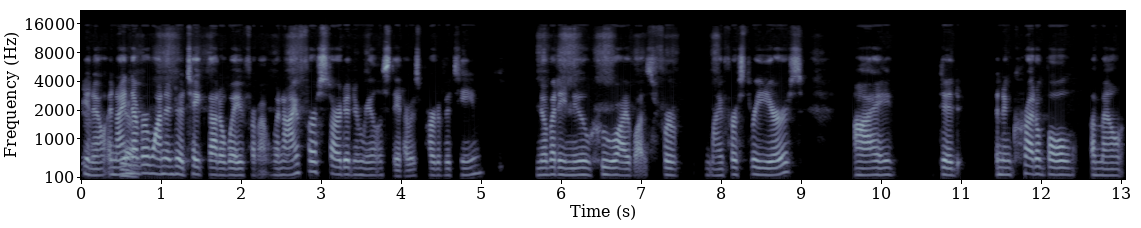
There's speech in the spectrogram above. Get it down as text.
Yeah. You know, and I yeah. never wanted to take that away from it. When I first started in real estate, I was part of a team. Nobody knew who I was. For my first three years, I did an incredible amount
